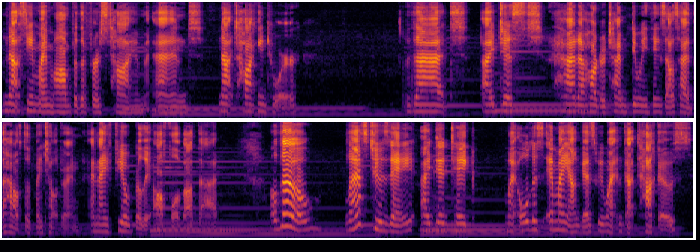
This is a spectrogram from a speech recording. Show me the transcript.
not seeing my mom for the first time and not talking to her that I just had a harder time doing things outside the house with my children. And I feel really awful about that. Although last Tuesday, I did take my oldest and my youngest, we went and got tacos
